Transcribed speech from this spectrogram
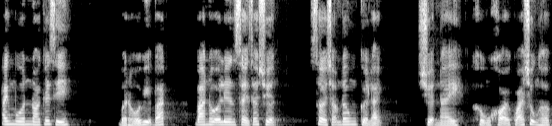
Anh muốn nói cái gì? Bất hối bị bắt, bà nội liền xảy ra chuyện. Sở Trạm Đông cười lạnh, chuyện này không khỏi quá trùng hợp.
